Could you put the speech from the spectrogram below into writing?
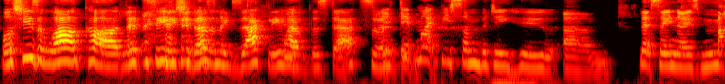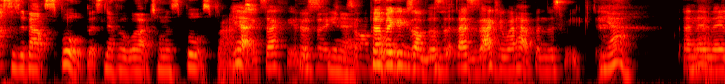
well, she's a wild card. Let's see. She doesn't exactly have the stats. It, it might be somebody who um, let's say knows masses about sport but's never worked on a sports brand yeah, exactly. This Perfect you know, example. perfect example. That's- exactly what happened this week. yeah and then they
